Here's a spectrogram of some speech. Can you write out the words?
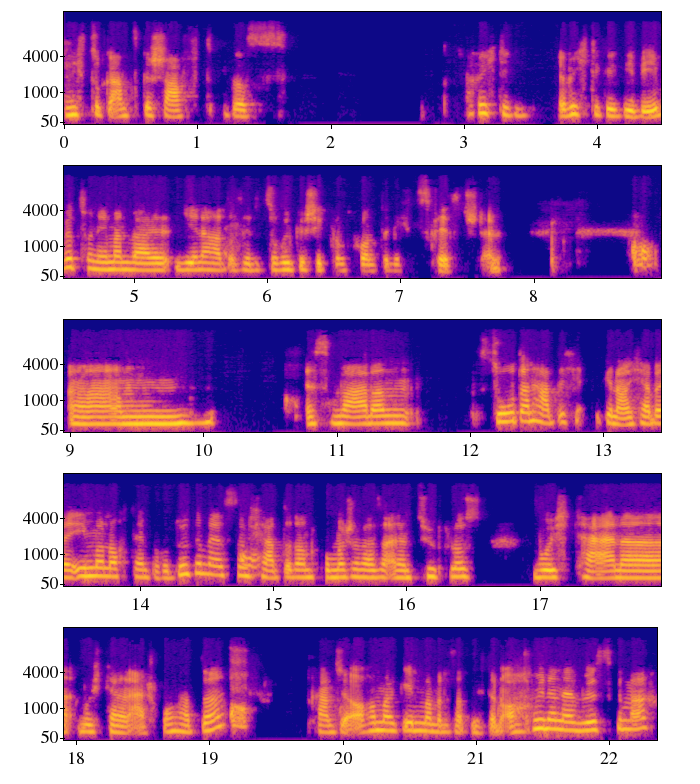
nicht so ganz geschafft, das richtige, richtige Gewebe zu nehmen, weil Jena hat das wieder zurückgeschickt und konnte nichts feststellen. Ähm, es war dann so, dann hatte ich, genau, ich habe immer noch Temperatur gemessen. Ich hatte dann komischerweise einen Zyklus, wo ich keine, wo ich keinen Eisprung hatte. Kann es ja auch einmal geben, aber das hat mich dann auch wieder nervös gemacht.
